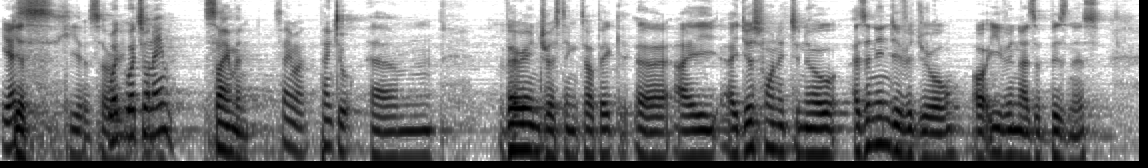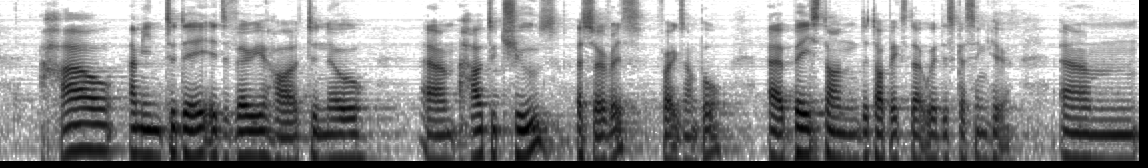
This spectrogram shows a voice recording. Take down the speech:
Yes. Yes, here, sorry. What, what's your name? Simon. Simon. Thank you. Um, very interesting topic. Uh, I, I just wanted to know, as an individual or even as a business, how, I mean, today it's very hard to know um, how to choose a service, for example, uh, based on the topics that we're discussing here. Um,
